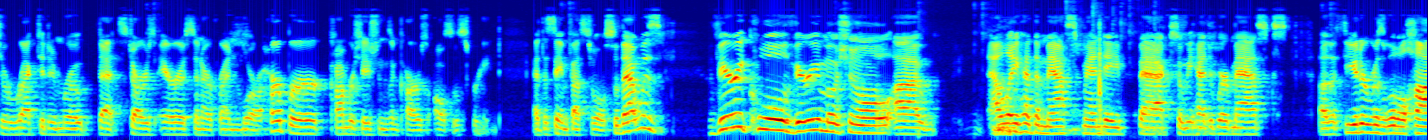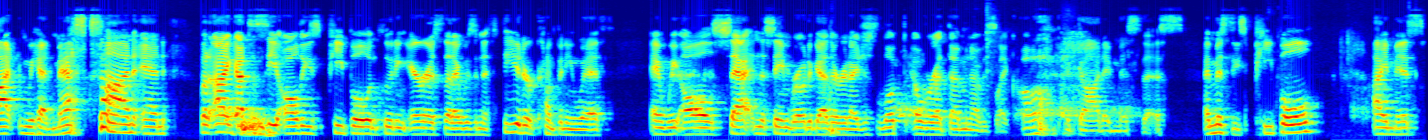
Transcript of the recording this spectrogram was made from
directed and wrote that stars Eris and our friend Laura Harper. Conversations and Cars also screened at the same festival, so that was very cool, very emotional. Uh, LA had the mask mandate back, so we had to wear masks. Uh, the theater was a little hot, and we had masks on. And but I got to see all these people, including Eris, that I was in a theater company with, and we all sat in the same row together. And I just looked over at them, and I was like, "Oh my god, I miss this. I miss these people. I miss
